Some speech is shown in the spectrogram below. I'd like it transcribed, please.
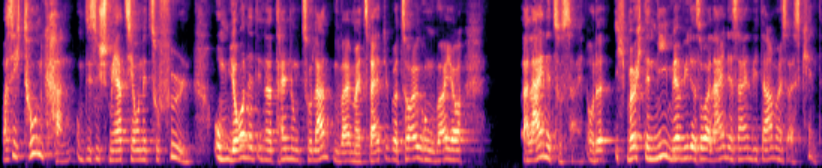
was ich tun kann, um diesen Schmerz ja nicht zu fühlen, um ja nicht in einer Trennung zu landen, weil meine zweite Überzeugung war ja, alleine zu sein oder ich möchte nie mehr wieder so alleine sein wie damals als Kind.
